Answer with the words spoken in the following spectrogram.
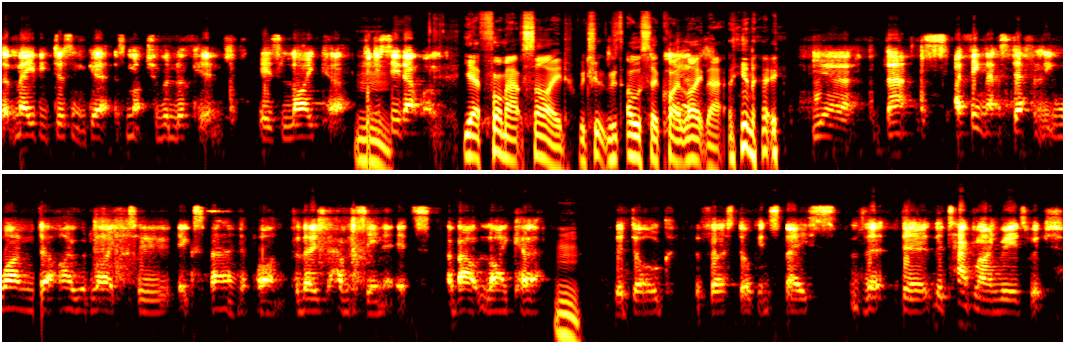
that maybe doesn't get as much of a look in is Laika. Did you Mm. see that one? Yeah, from outside, which was also quite like that, you know. Yeah, that's. I think that's definitely one that I would like to expand upon. For those that haven't seen it, it's about Laika, Mm. the dog, the first dog in space. The the the tagline reads, which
